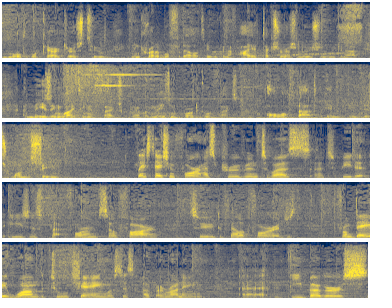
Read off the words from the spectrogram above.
multiple characters to an incredible fidelity. We can have higher texture resolution. We can have amazing lighting effects. We can have amazing particle effects. All of that in, in this one scene. PlayStation 4 has proven to us uh, to be the, the, easiest platform so far to develop for. Just from day one, the tool chain was just up and running. Uh, the debuggers,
